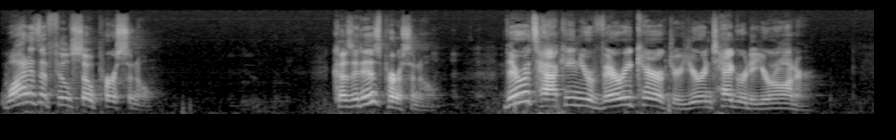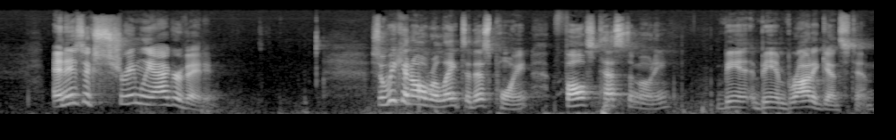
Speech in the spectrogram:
Why does it feel so personal? Because it is personal. They're attacking your very character, your integrity, your honor. And it's extremely aggravating. So we can all relate to this point false testimony being, being brought against him.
